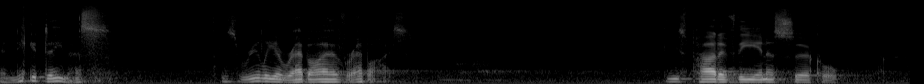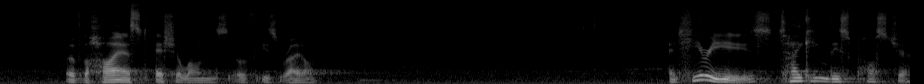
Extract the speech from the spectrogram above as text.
And Nicodemus is really a rabbi of rabbis. He's part of the inner circle of the highest echelons of Israel. And here he is taking this posture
